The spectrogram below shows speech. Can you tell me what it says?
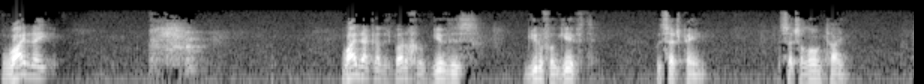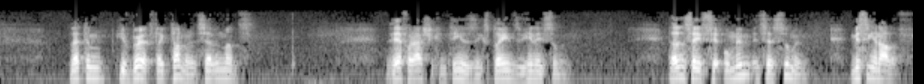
Why did I? Why did Hakadosh Baruch Hu give this beautiful gift with such pain, such a long time? Let them give birth like Tamar in seven months. Therefore, Rashi continues and explains Vihine Sumim. It doesn't say Seumim, it says Sumim, missing an aleph.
